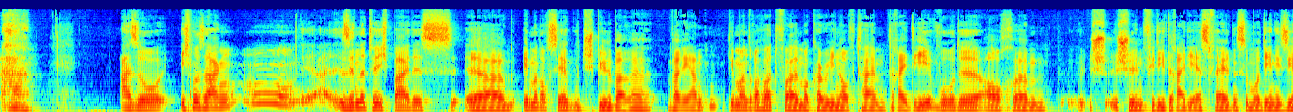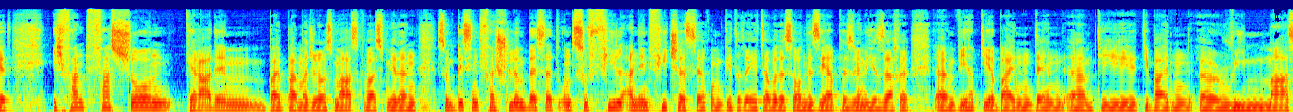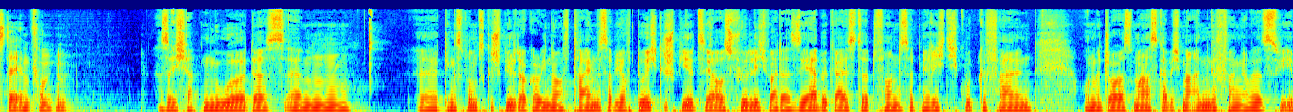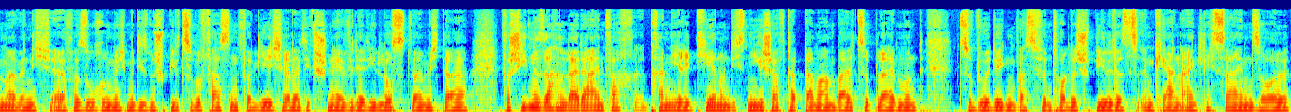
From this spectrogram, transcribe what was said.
Ah, also ich muss sagen, mm, sind natürlich beides äh, immer noch sehr gut spielbare Varianten, die man drauf hat. Vor allem Ocarina of Time 3D wurde auch ähm, schön für die 3DS-Verhältnisse modernisiert. Ich fand fast schon, gerade im, bei, bei Majora's Mask war es mir dann so ein bisschen verschlimmbessert und zu viel an den Features herumgedreht. Aber das ist auch eine sehr persönliche Sache. Ähm, wie habt ihr beiden denn ähm, die, die beiden äh, Remaster empfunden? Also ich habe nur das ähm, äh, Dingsbums gespielt, Ocarina of Time. Das habe ich auch durchgespielt, sehr ausführlich, war da sehr begeistert von. Das hat mir richtig gut gefallen. Und mit Majora's Mask habe ich mal angefangen, aber das ist wie immer, wenn ich äh, versuche, mich mit diesem Spiel zu befassen, verliere ich relativ schnell wieder die Lust, weil mich da verschiedene Sachen leider einfach dran irritieren und ich es nie geschafft habe, da mal am Ball zu bleiben und zu würdigen, was für ein tolles Spiel das im Kern eigentlich sein soll.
